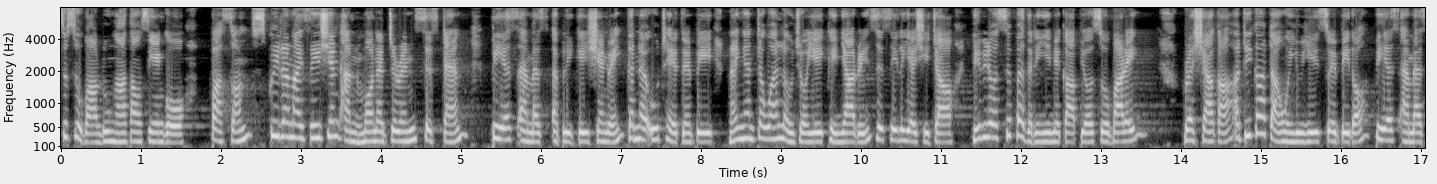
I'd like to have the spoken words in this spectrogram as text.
စုစုပေါင်းလူ9000စရင်ကို Person Scrutinization and Monitoring System PSMS application တွင်ကနအူးထည့်သွင်းပြီးနိုင်ငံတော်ဝန်လုံခြုံရေးခင်များတွင်စစ်ဆေးလျက်ရှိကြောင်းနေပြည်တော်စစ်ဖက်သတင်းရင်းမြစ်ကပြောဆိုပါတယ်။ ရုရှားကအဓိကတာဝန်ယူရေးဆွဲပြီးတော့ PSMS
